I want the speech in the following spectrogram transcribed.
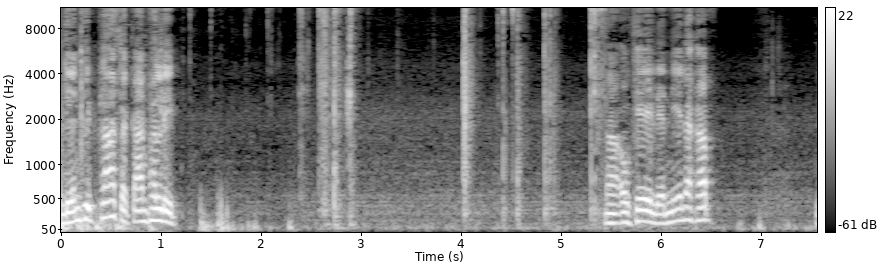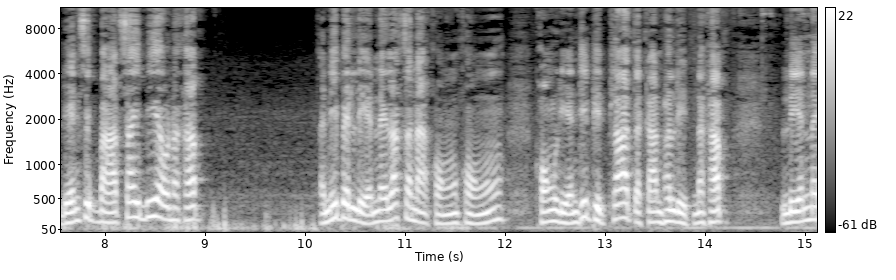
เหรียญผิดพลาดจากการผลิตอ่าโอเค เหรียญนี้นะครับ เหรียญสิบบาทไส้เบี้ยวนะครับ อันนี้เป็นเหรียญในลักษณะของของของเหรียญที่ผิดพลาดจากการผลิตนะครับ เหรียญใน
